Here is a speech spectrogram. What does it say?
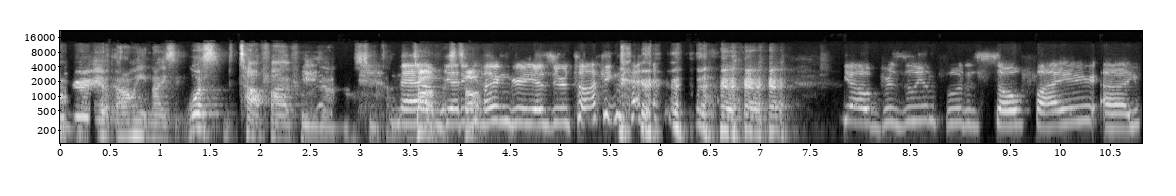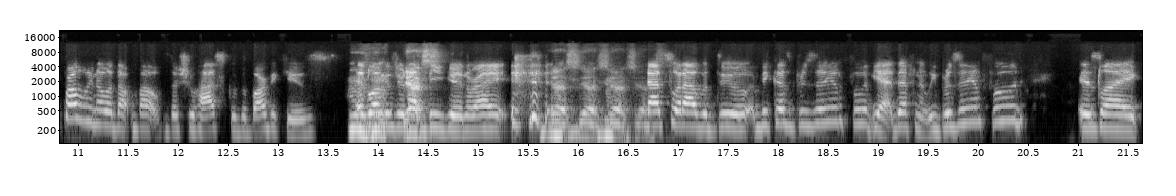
Bulgaria and I want to eat nicely. What's the top five foods out of those two countries? Man, tough, I'm getting tough. hungry as you're talking. Yo, Brazilian food is so fire. Uh, you probably know about, about the churrasco, the barbecues, as long as you're Yes. not vegan, right? yes, yes, yes, yes. That's what I would do because Brazilian food, yeah, definitely. Brazilian food is like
